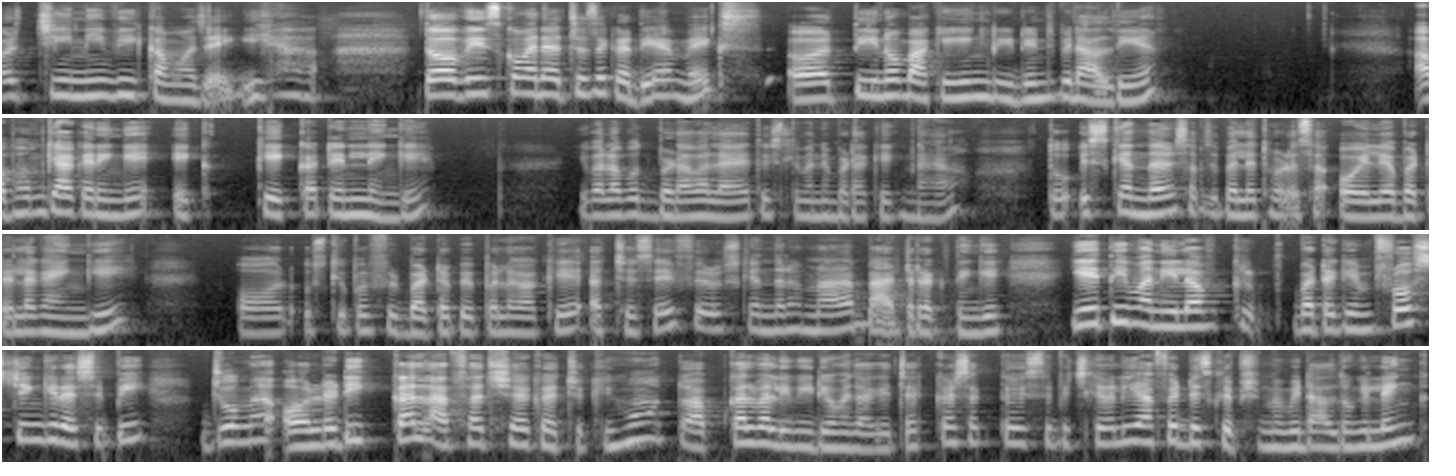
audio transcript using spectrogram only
और चीनी भी कम हो जाएगी। हाँ तो अभी इसको मैंने अच्छे से कर दिया है मिक्स और तीनों बाकी के इंग्रेडिएंट्स भी डाल दिए अब हम क्या करेंगे, एक केक का टिन लेंगे। ये वाला बहुत बड़ा वाला है तो इसलिए मैंने बड़ा केक बनाया। तो इसके अंदर सबसे पहले थोड़ा सा ऑयल या बटर लगाएँगे और उसके ऊपर फिर बटर पेपर लगा के अच्छे से फिर उसके अंदर हमारा बैटर रख देंगे। ये थी वनीला बटर क्रीम फ्रोस्टिंग की रेसिपी जो मैं ऑलरेडी कल आप साथ शेयर कर चुकी हूँ तो आप कल वाली वीडियो में जाके चेक कर सकते हो। इससे पिछले वाली या फिर डिस्क्रिप्शन में भी डाल दूँगी लिंक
